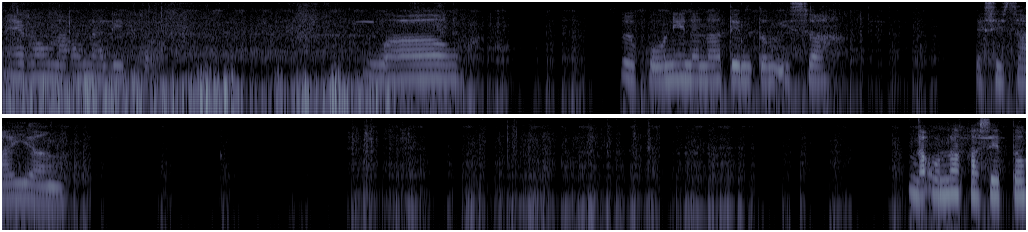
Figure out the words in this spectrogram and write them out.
Merong nauna dito. Wow. So, kunin na natin tong isa. Kasi sayang. Nauna kasi to.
